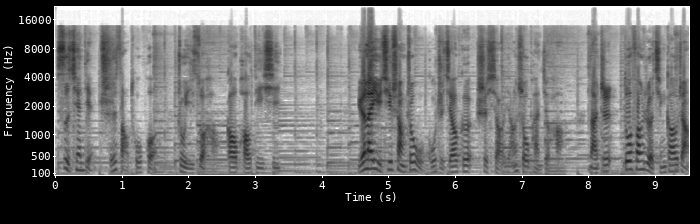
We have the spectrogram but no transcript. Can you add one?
四千点迟早突破，注意做好高抛低吸。原来预期上周五股指交割是小阳收盘就好，哪知多方热情高涨，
